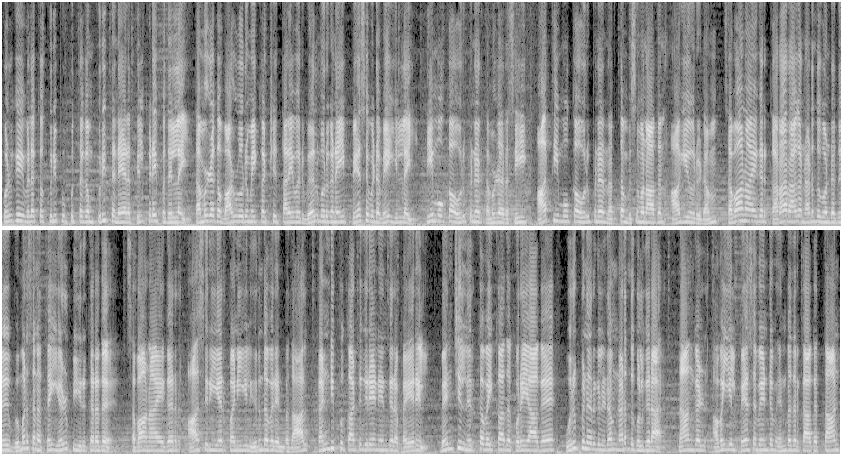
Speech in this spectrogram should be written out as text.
கொள்கை விளக்க குறிப்பு புத்தகம் குறித்த நேரத்தில் கிடைப்பதில்லை. தமிழக வாழ்வுரிமை கட்சி தலைவர் வேல்முருகனை பேசவிடவே இல்லை. திமுக உறுப்பினர் தமிழரசி அதிமுக உறுப்பினர் நத்தம் விசுவநாதன் ஆகியோரிடம் சபாநாயகர் கராராக நடந்து கொண்டது விமர்சனத்தை எழுப்பியிருக்கிறது. சபாநாயகர் ஆசிரியர் பணியில் இருந்தவர் என்பதால் கண்டிப்பு காட்டுகிறேன் என்கிற பெயரில் பெஞ்சில் நிற்க வைக்காத குறையாக உறுப்பினர்களிடம் நடந்து கொள்கிறார். நாங்கள் அவையில் பேச வேண்டும் என்பதற்காகத்தான்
